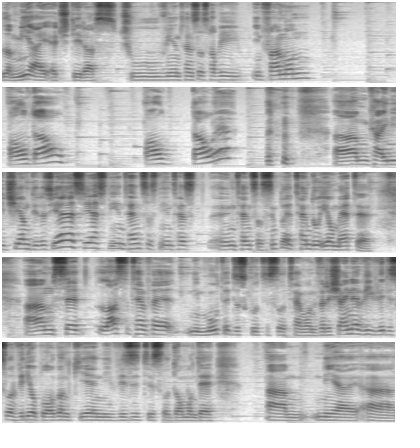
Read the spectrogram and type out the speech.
la miaj eĉ diras ĉu vi intensas havi infanon baldaŭ? Baldaŭe? um, kai ni chiam diras yes, yes, ni intensas, ni intens, intensas, simple attendo io mete. Um, sed last tempe ni multe discutis la temon, verŝajne vi vidis la videoblogon kie ni vizitis la domon de um, niai, uh,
